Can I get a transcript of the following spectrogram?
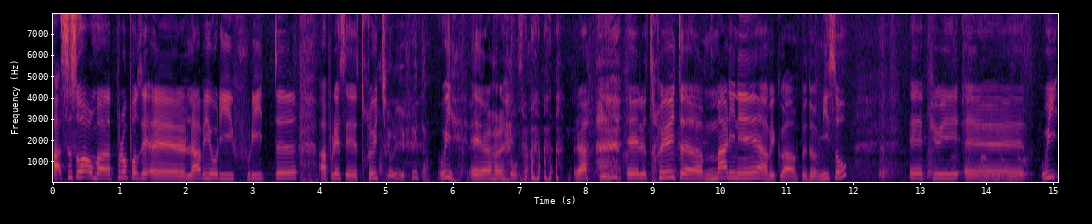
Ah, ce soir, on va proposer euh, ravioli frites. Après, c'est truite. Ravioli et frites Oui, et, euh, Bon ça. là. et le truite euh, mariné avec un peu de miso. Et puis, euh, oui,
